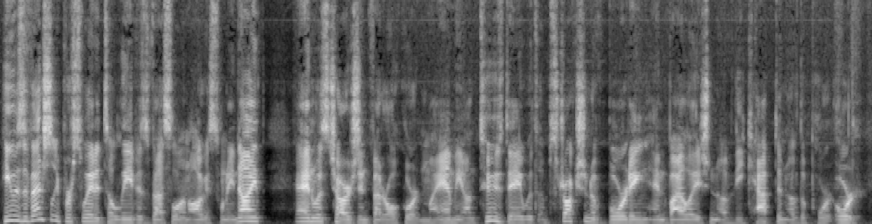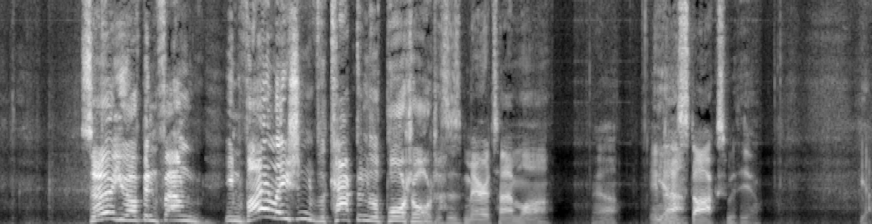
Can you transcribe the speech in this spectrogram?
He was eventually persuaded to leave his vessel on August 29th and was charged in federal court in Miami on Tuesday with obstruction of boarding and violation of the captain of the port order. Sir, you have been found in violation of the captain of the port order. This is maritime law. Yeah. Into Yeah. the stocks with you. Yeah.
